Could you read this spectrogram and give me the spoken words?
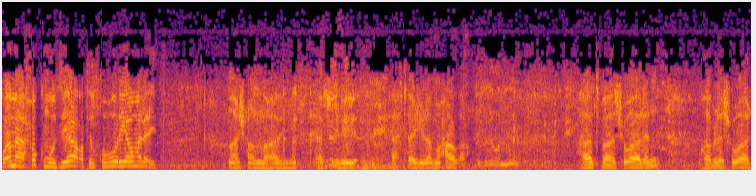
وما حكم زيارة القبور يوم العيد؟ ما شاء الله هذه أسئلة تحتاج إلى محاضرة. هات بقى سؤالا قبل سؤال.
